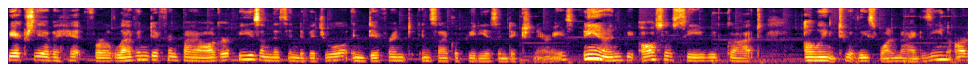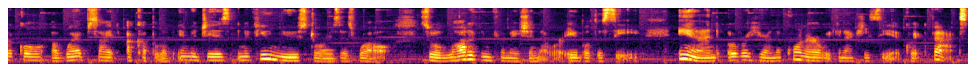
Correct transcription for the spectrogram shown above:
We actually have a hit for 11 different biographies on this individual in different encyclopedias and dictionaries. And we also see we've got a link to at least one magazine article, a website, a couple of images, and a few news stories as well. So a lot of information that we're able to see. And over here in the corner, we can actually see a quick facts.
